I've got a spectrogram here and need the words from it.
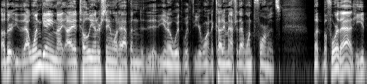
Other that one game, I, I totally understand what happened. You know, with with you're wanting to cut him after that one performance, but before that, he had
